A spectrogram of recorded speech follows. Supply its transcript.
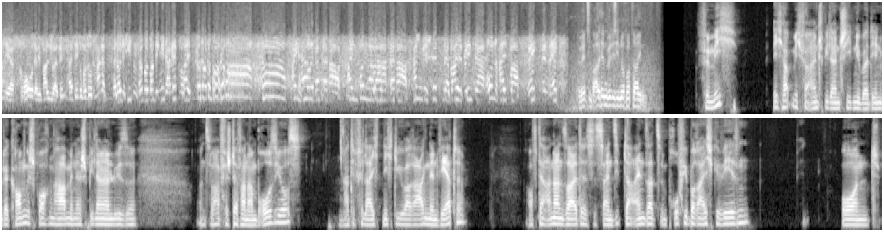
Kann der Stroh, der den Ball übernimmt, hat den versucht, hat er schießen, 25 Meter, rechts, Tor, Tor, Tor, ein herrlicher Treffer, ein wunderbarer Treffer, angeschnitten, der Ball blinkt er, unhaltbar, rechts in rechts. Den Ball hin, würde ich ihn noch verteidigen für mich, ich habe mich für einen Spieler entschieden, über den wir kaum gesprochen haben in der Spielanalyse. Und zwar für Stefan Ambrosius. Hatte vielleicht nicht die überragenden Werte. Auf der anderen Seite ist es sein siebter Einsatz im Profibereich gewesen. Und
